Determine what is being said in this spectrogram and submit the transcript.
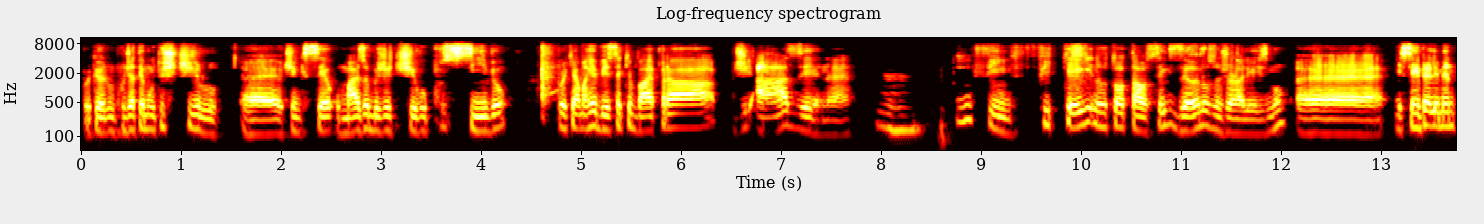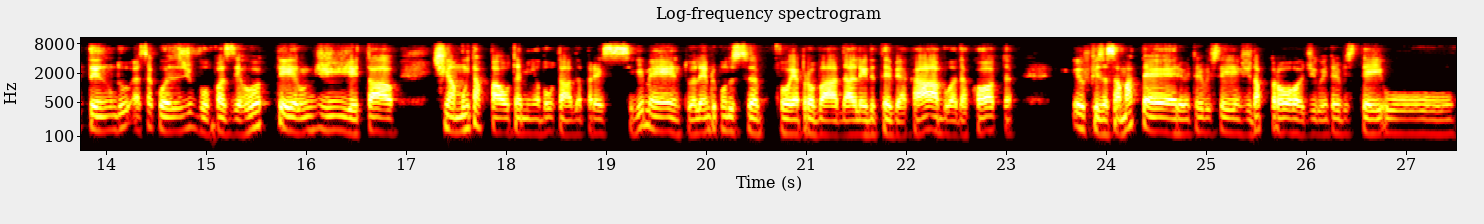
porque eu não podia ter muito estilo. É, eu tinha que ser o mais objetivo possível, porque é uma revista que vai para de A a Z, né? Uhum. Enfim, fiquei no total seis anos no jornalismo é, e sempre alimentando essa coisa de vou fazer roteiro um dia e tal. Tinha muita pauta minha voltada para esse segmento. Eu lembro quando foi aprovada a lei da TV a cabo, a da cota, eu fiz essa matéria, eu entrevistei gente da Pródigo, eu entrevistei o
